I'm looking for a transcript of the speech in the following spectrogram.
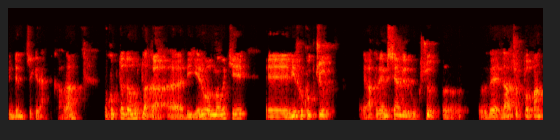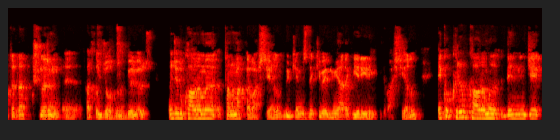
gündemimize giren bir kavram. Hukukta da mutlaka e, bir yeri olmalı ki e, bir hukukçu, e, akademisyen bir hukukçu ve daha çok toplantıda kuşların katılımcı olduğunu görüyoruz. Önce bu kavramı tanımakla başlayalım. Ülkemizdeki ve dünyadaki yeriyle ilgili başlayalım. Ekokırım kavramı denilince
